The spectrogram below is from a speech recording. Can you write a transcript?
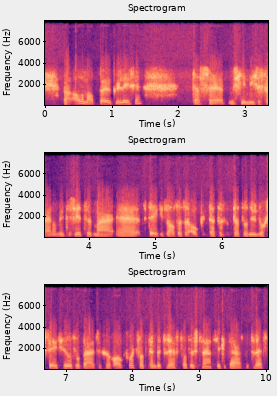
waar allemaal peuken liggen. Dat is uh, misschien niet zo fijn om in te zitten, maar uh, het betekent wel dat er, ook, dat, er, dat er nu nog steeds heel veel buiten gerookt wordt. Wat hem betreft, wat de staatssecretaris betreft,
